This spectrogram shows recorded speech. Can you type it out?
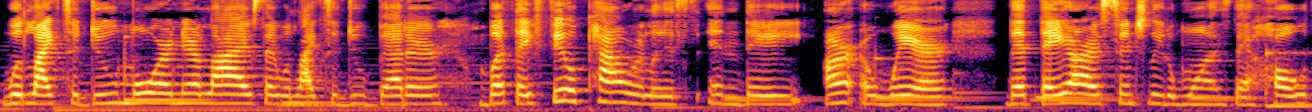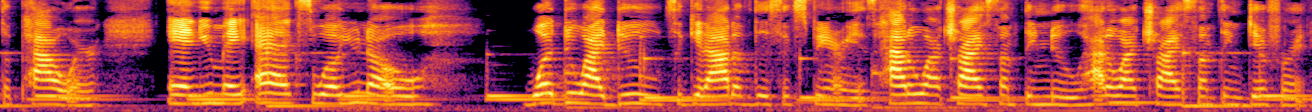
would like to do more in their lives, they would like to do better, but they feel powerless and they aren't aware that they are essentially the ones that hold the power. And you may ask, well, you know, what do I do to get out of this experience? How do I try something new? How do I try something different?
